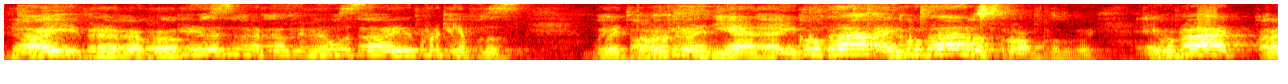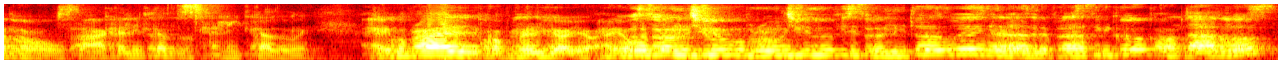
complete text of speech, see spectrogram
No, pero me acuerdo que iba a ese mercado, a mí me gustaba ir porque, pues, Güey, todo lo que vendían. Ahí compraba, ahí compraba los trompos, güey. Ahí compraba cuando usaba canicas, los canicas, güey. Ahí compraba el, compré el yoyo. Ahí me gustaba un chingo, compré un chingo de pistolitas, güey, de las de plástico con dardos.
